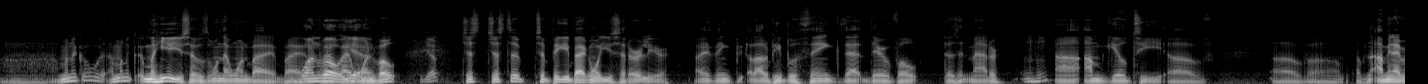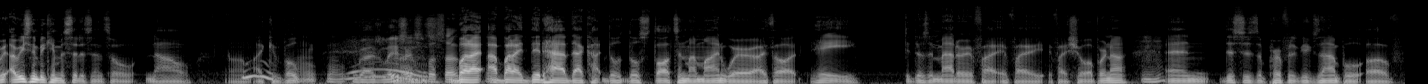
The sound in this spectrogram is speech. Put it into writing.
Uh, I'm gonna go with I'm gonna go, Mejia. You said was the one that won by by One by- vote, by yeah. One vote. Yep. Just just to to piggyback on what you said earlier, I think a lot of people think that their vote doesn't matter. Mm-hmm. Uh, I'm guilty of of um, of. I mean, I, re- I recently became a citizen, so now um, I can vote. Congratulations. That's what's up. But I, I but I did have that ki- those those thoughts in my mind where I thought, hey, it doesn't matter if I if I if I show up or not. Mhm. And this is a perfect example of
